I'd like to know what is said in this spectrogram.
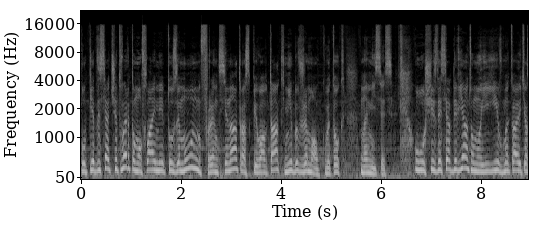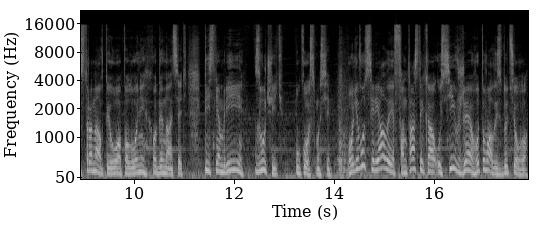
У 54-му «Fly Me to the Moon» Френк Сінатра співав так, ніби вже мав квиток на місяць. У 69-му її вмикають астронавти у Аполлоні 11. Пісня мрії звучить у космосі. Голівуд серіали, фантастика, усі вже готувались до цього.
